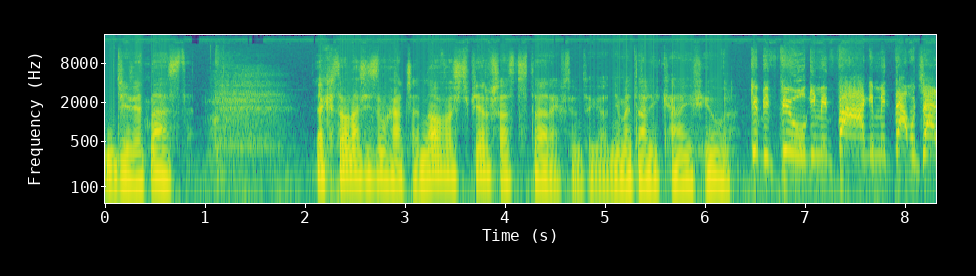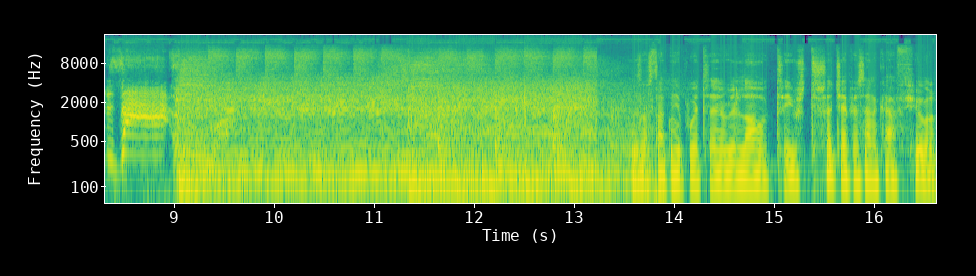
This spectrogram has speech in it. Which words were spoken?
19. Jak chcą nasi słuchacze, nowość pierwsza z czterech w tym tygodniu. Metallica i Fuel. Give me fuel, give me fire, give me that which I desire. Z ostatniej płyty Reload już trzecia piosenka Fuel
